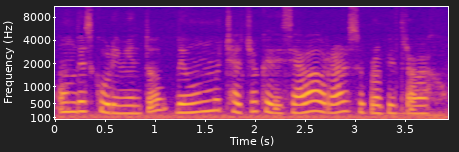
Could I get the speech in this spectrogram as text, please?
un descubrimiento de un muchacho que deseaba ahorrar su propio trabajo.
